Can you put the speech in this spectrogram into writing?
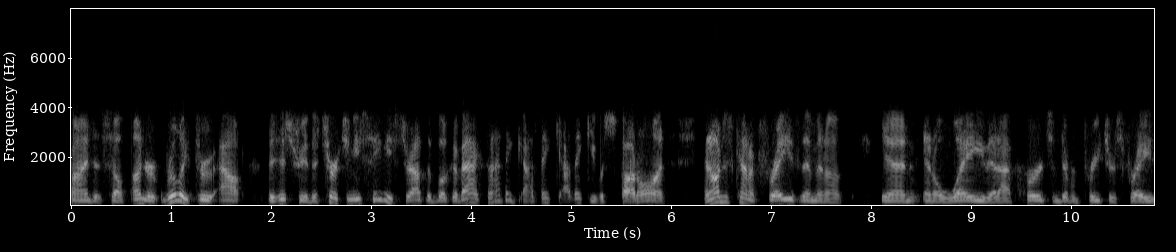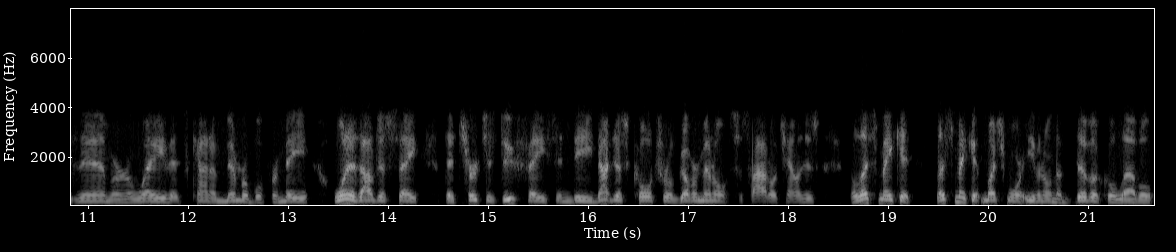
finds itself under really throughout the history of the church. And you see these throughout the book of Acts. And I think I think I think he was spot on. And I'll just kind of phrase them in a in in a way that I've heard some different preachers phrase them or in a way that's kind of memorable for me. One is I'll just say that churches do face indeed not just cultural, governmental, societal challenges, but let's make it let's make it much more even on the biblical level.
